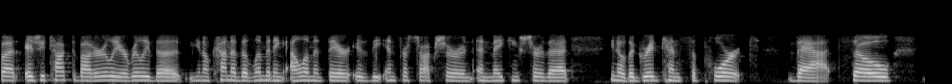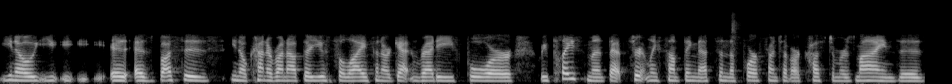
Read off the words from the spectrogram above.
but as you talked about earlier, really the you know kind of the limiting element there is the infrastructure and, and making sure that you know the grid can support that. So, you know, you, you, as buses, you know, kind of run out their useful life and are getting ready for replacement, that's certainly something that's in the forefront of our customers' minds is,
